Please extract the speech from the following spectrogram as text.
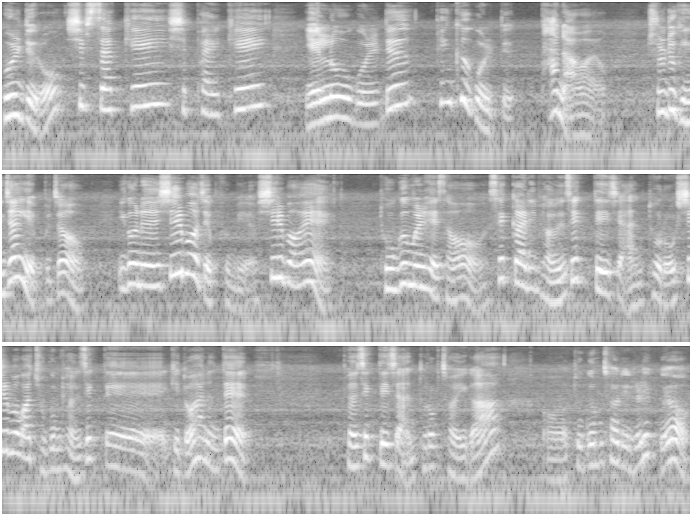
골드로 14K, 18K, 옐로우 골드, 핑크 골드 다 나와요. 줄도 굉장히 예쁘죠? 이거는 실버 제품이에요. 실버에 도금을 해서 색깔이 변색되지 않도록 실버가 조금 변색되기도 하는데 변색되지 않도록 저희가 어, 도금 처리를 했고요.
